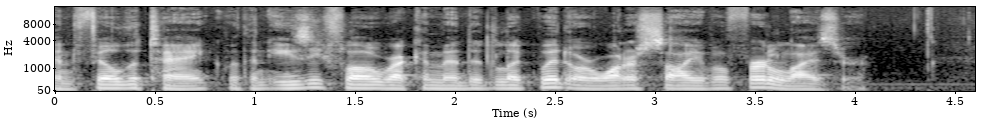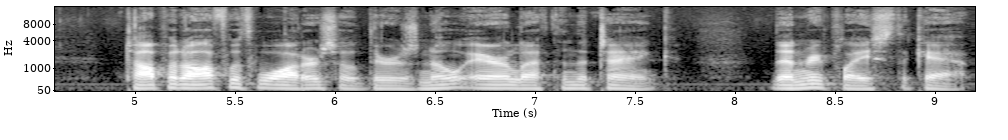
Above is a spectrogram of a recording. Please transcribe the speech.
and fill the tank with an EZ-Flo recommended liquid or water-soluble fertilizer. Top it off with water so there is no air left in the tank. Then replace the cap.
